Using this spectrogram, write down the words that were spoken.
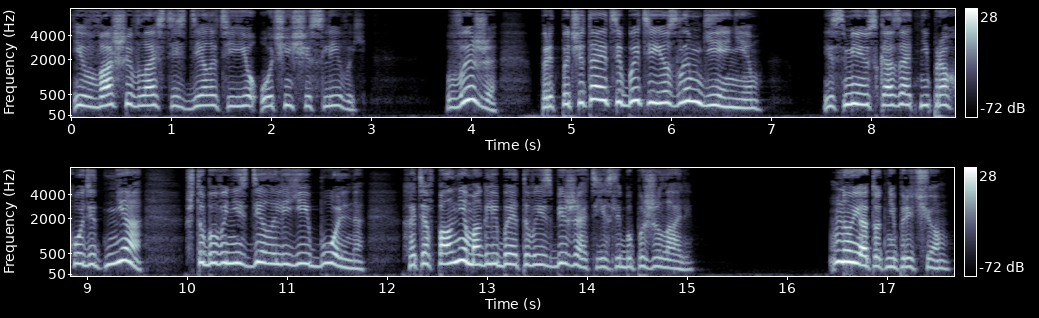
и в вашей власти сделать ее очень счастливой. Вы же предпочитаете быть ее злым гением, и, смею сказать, не проходит дня, чтобы вы не сделали ей больно, хотя вполне могли бы этого избежать, если бы пожелали. «Ну, я тут ни при чем», —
